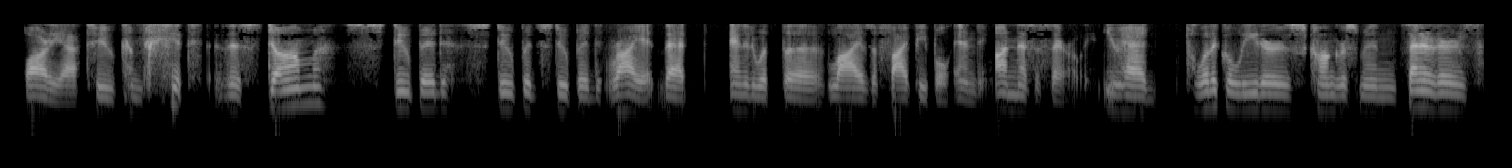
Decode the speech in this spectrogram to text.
Waria to commit this dumb, stupid, stupid, stupid riot that ended with the lives of five people ending unnecessarily. You had political leaders, congressmen, senators,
